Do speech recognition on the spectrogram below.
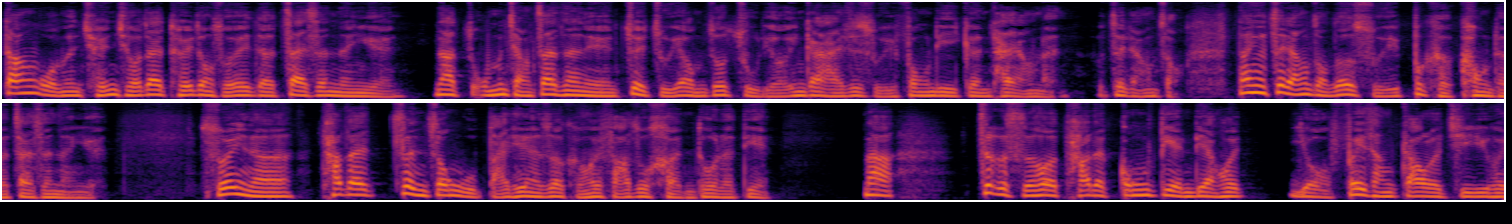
当我们全球在推动所谓的再生能源，那我们讲再生能源最主要，我们说主流应该还是属于风力跟太阳能这两种。那因为这两种都是属于不可控的再生能源，所以呢，它在正中午白天的时候可能会发出很多的电。那这个时候它的供电量会。有非常高的几率会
